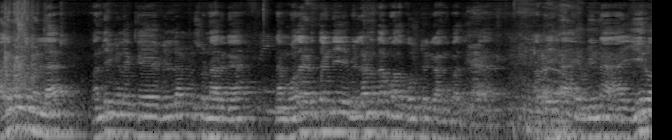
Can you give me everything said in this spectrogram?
அது மட்டும் இல்லை வந்தவங்களுக்கு வில்லன்னு சொன்னாருங்க நான் முத எடுத்தாண்டி வில்லனை தான் முத கூப்பிட்டுருக்காங்க பார்த்துக்க அப்படின்னா எப்படின்னா ஹீரோ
